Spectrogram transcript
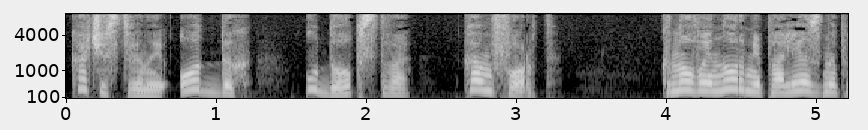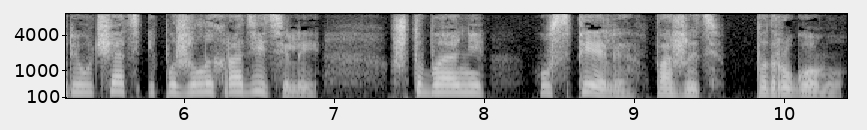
качественный отдых, удобство, комфорт. К новой норме полезно приучать и пожилых родителей, чтобы они успели пожить по-другому.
